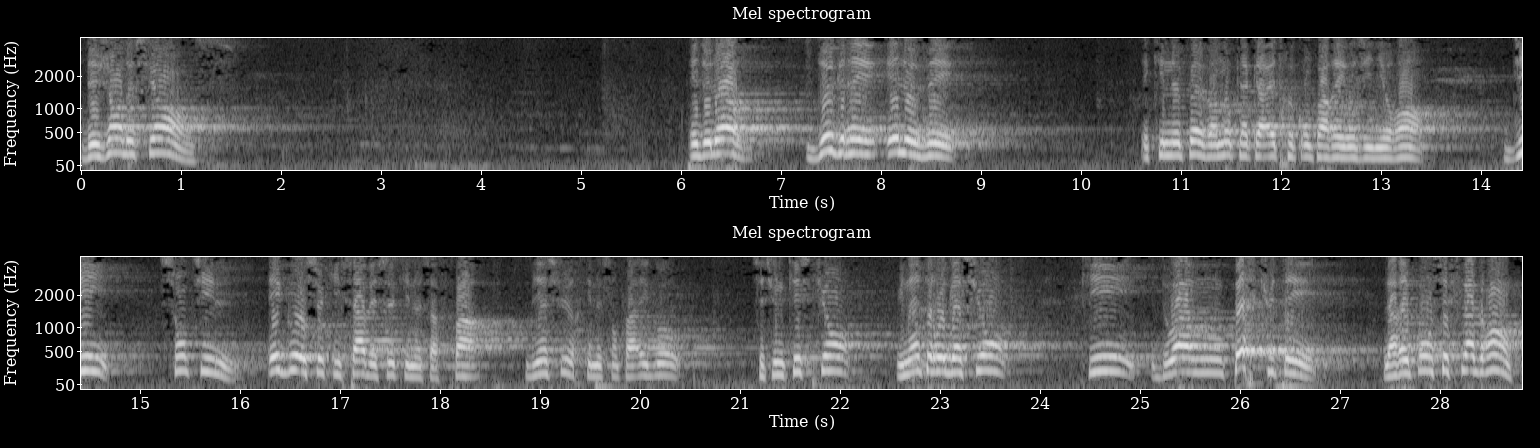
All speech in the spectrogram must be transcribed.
des gens de science et de leur degré élevé et qu'ils ne peuvent en aucun cas être comparés aux ignorants dit sont-ils égaux ceux qui savent et ceux qui ne savent pas? Bien sûr qu'ils ne sont pas égaux. C'est une question, une interrogation qui doit nous percuter. La réponse est flagrante.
